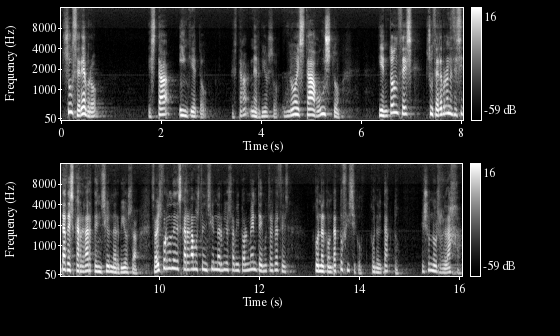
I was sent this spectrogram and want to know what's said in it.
su cerebro está inquieto, está nervioso, no está a gusto. Y entonces su cerebro necesita descargar tensión nerviosa. ¿Sabéis por dónde descargamos tensión nerviosa habitualmente? Muchas veces con el contacto físico, con el tacto. Eso nos relaja.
